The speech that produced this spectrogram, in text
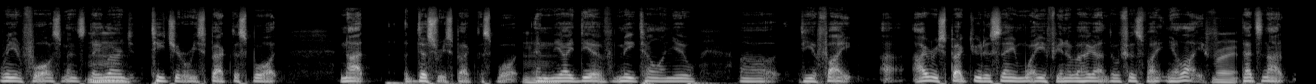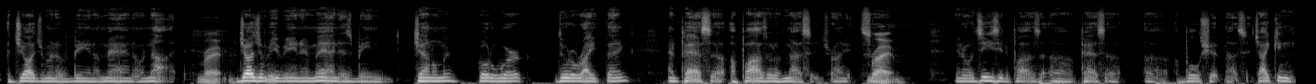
reinforcements. They learn to teach you to respect the sport, not disrespect the sport. And the idea of me telling you, uh, do you fight? I- respect you the same way if you never got into a fist fight in your life. Right. That's not a judgment of being a man or not. Right. Judgment of being a man is being gentleman, go to work, do the right thing, and pass a, a positive message. Right. So, Right. you know, it's easy to pause, uh, pass a, a, a bullshit message. I can,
